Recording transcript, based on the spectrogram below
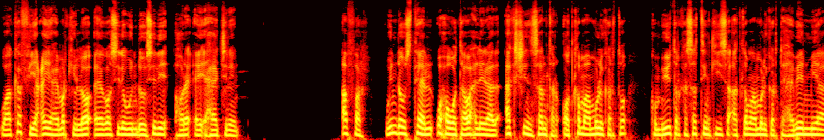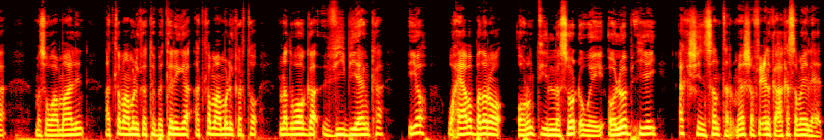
waa ka fiican yahay markii loo eego sida windowsyadii hore ay ahaa jireen. Afar windows ten wuxuu wataa waxa la yidhahda action center ood ka maamuli karto kombyuutarka satinkiisa aad ka maamuli karto habeen miya mase waa maalin aad ka maamuli karto bateriga aad ka maamuli karto nadwoga v b n-ka iyo waxyaabo badanoo oo runtii la soo dhoweeyey oo loo bixiyey action center. Meesha ficilka ah ka samay laheyd.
